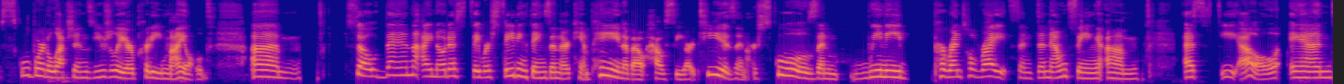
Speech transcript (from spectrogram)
school board elections usually are pretty mild. Um, so then I noticed they were stating things in their campaign about how CRT is in our schools and we need parental rights and denouncing um, SEL. And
